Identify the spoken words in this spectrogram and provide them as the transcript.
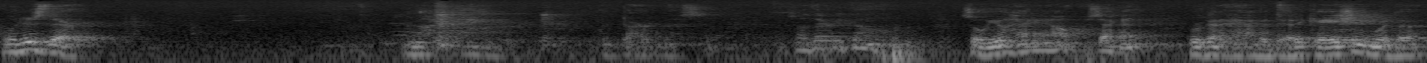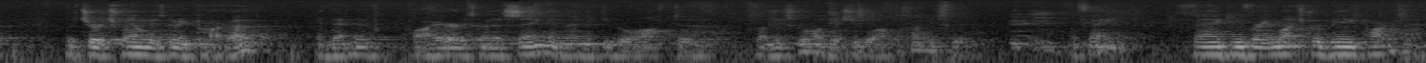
what is there? Nothing but darkness. So there you go. So you'll hang out a second. We're going to have a dedication where the, the church family is going to be part of. And then the choir is going to sing. And then if you go off to Sunday school, I'll get you to go off to Sunday school. Okay? Thank you very much for being part of that.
